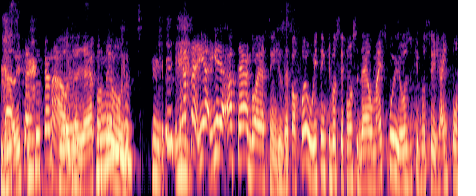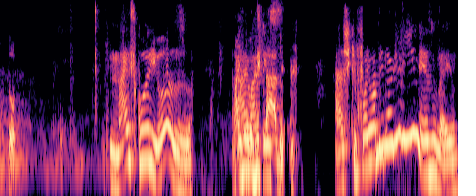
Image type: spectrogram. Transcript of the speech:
Da lista do canal, já já é conteúdo. E até, e, e até agora, assim, José, qual foi o item que você considera o mais curioso que você já importou? Mais curioso. Mais Ah, eu acho que inusitado. Acho que foi o abridor de vinho mesmo, velho.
